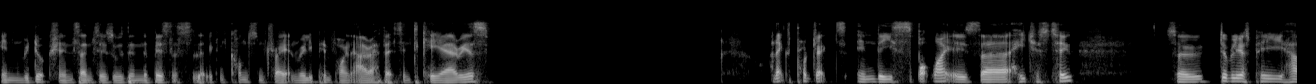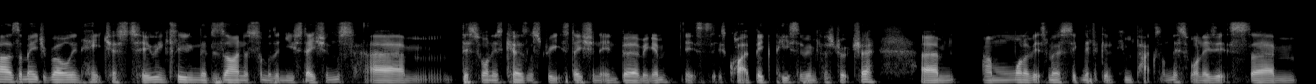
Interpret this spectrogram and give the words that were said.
in reduction incentives within the business, so that we can concentrate and really pinpoint our efforts into key areas. Our next project in the spotlight is uh, HS2. So WSP has a major role in HS2, including the design of some of the new stations. Um, this one is Curzon Street Station in Birmingham. It's, it's quite a big piece of infrastructure. Um, and one of its most significant impacts on this one is its um,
